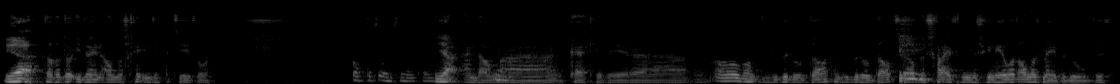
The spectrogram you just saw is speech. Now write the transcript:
ja, Dat het door iedereen anders geïnterpreteerd wordt. Op het internet inderdaad. Ja, en dan Ja. eh, krijg je weer... eh, oh, want die bedoelt dat en die bedoelt dat. Terwijl de schrijver er misschien heel wat anders mee bedoelt. Dus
